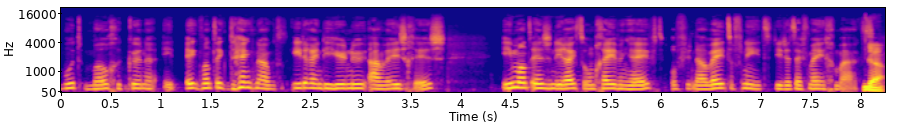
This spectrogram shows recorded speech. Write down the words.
moet mogen kunnen. Ik, want ik denk namelijk dat iedereen die hier nu aanwezig is, iemand in zijn directe omgeving heeft, of je het nou weet of niet, die dit heeft meegemaakt. Ja,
